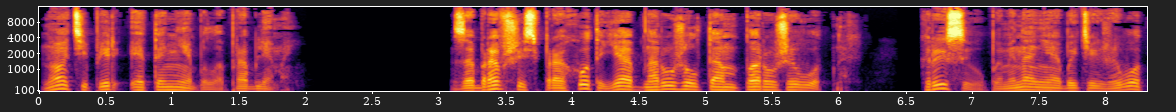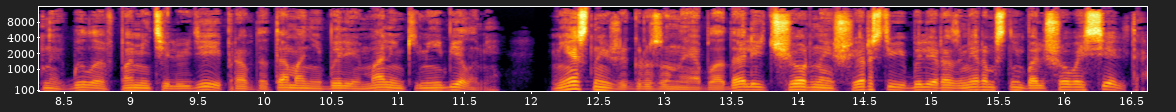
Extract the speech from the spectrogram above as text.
Но теперь это не было проблемой. Забравшись в проход, я обнаружил там пару животных. Крысы, упоминание об этих животных было в памяти людей, правда, там они были маленькими и белыми. Местные же грузуны обладали черной шерстью и были размером с небольшого сельта.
